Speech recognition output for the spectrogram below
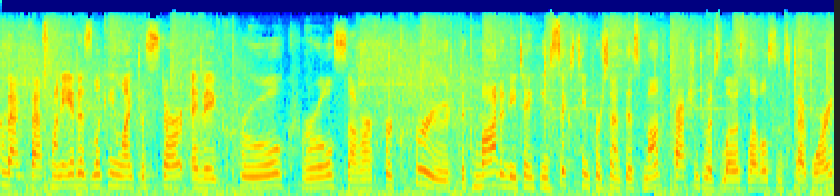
Welcome back to Fast Money. It is looking like the start of a cruel, cruel summer for crude. The commodity tanking 16% this month, crashing to its lowest level since February.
